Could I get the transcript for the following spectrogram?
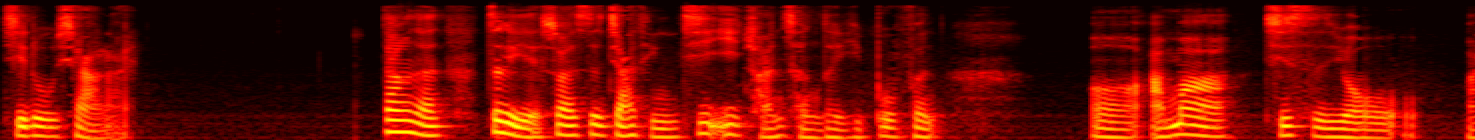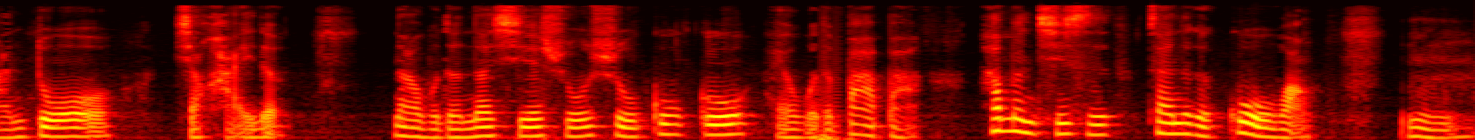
记录下来。当然，这个也算是家庭记忆传承的一部分。呃，阿嬷其实有蛮多小孩的。那我的那些叔叔、姑姑，还有我的爸爸，他们其实，在那个过往，嗯，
